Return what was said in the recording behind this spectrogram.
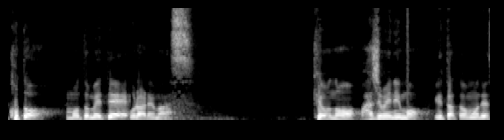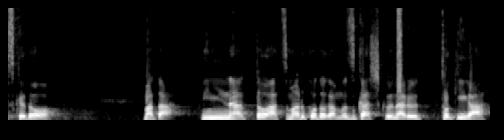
ことを求めておられます。今日の初めにも言ったと思うんですけど、またみんなと集まることが難しくなる時が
